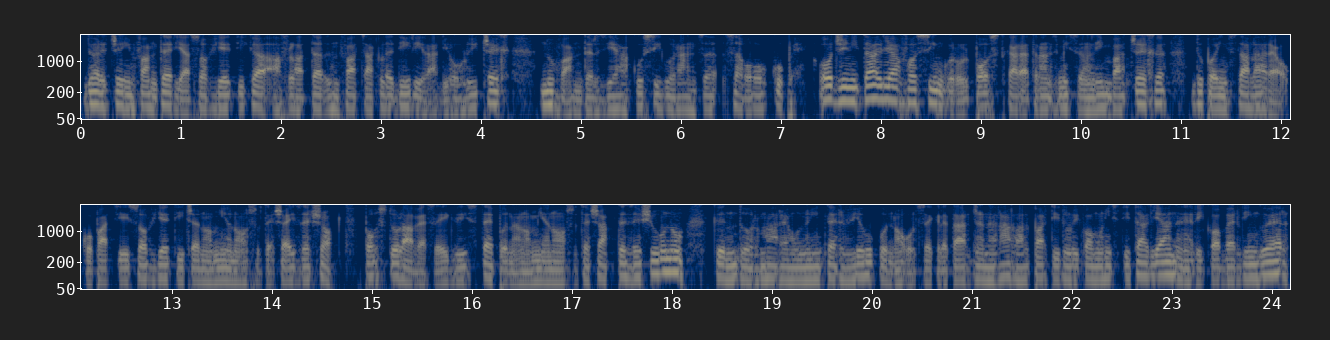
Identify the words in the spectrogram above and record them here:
deoarece infanteria sovietică aflată în fața clădirii radioului ceh nu va întârzia cu siguranță să o ocupe. Ogi în Italia a fost singurul post care a transmis în limba cehă după instalarea ocupației sovietice în 1968. Postul avea să existe până în 1971, când urmarea unui interviu cu noul secretar general al Partidului Comunist Italian, Enrico Berlinguer,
